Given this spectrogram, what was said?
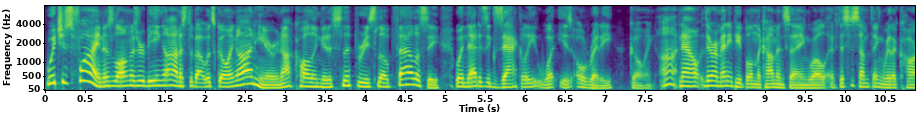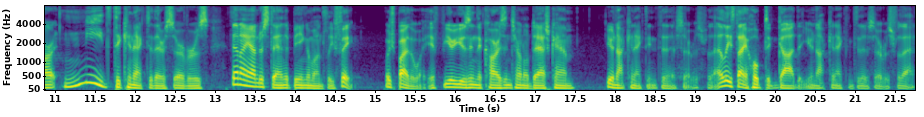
Which is fine as long as we're being honest about what's going on here and not calling it a slippery slope fallacy when that is exactly what is already going on. Now, there are many people in the comments saying, well, if this is something where the car needs to connect to their servers, then I understand it being a monthly fee. Which, by the way, if you're using the car's internal dash cam, you're not connecting to their service for that. At least I hope to God that you're not connecting to their service for that.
